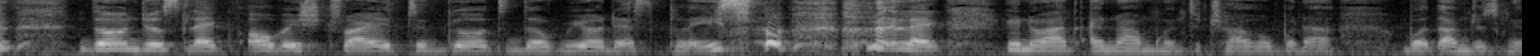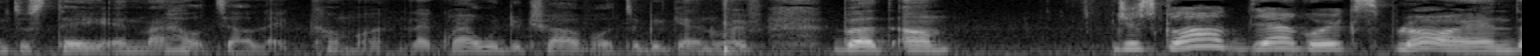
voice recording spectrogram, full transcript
don't just like always try to go to the weirdest place. Like you know what? I know i'm going to travel but uh, but i'm just going to stay in my hotel. Like come on. Like why would you travel to begin with? But um just go out there go explore and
